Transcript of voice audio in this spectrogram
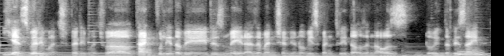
Yes, very much, very much. Uh, thankfully, the way it is made, as I mentioned, you know, we spent 3,000 hours doing the design.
